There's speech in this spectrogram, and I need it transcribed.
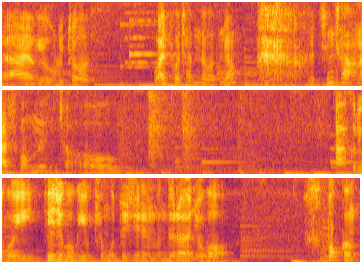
야, 여기 우리 저 와이프가 찾는 데거든요. 크, 칭찬 안 할 수가 없네 진짜. 어우. 아 그리고 이 돼지고기 육회 못 드시는 분들은 요거 하, 볶음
